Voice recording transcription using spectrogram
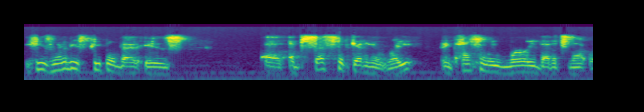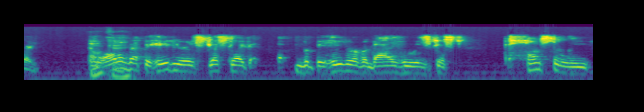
he's one of these people that is uh, obsessed with getting it right and constantly worried that it's not right. And all of that behavior is just like the behavior of a guy who is just constantly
